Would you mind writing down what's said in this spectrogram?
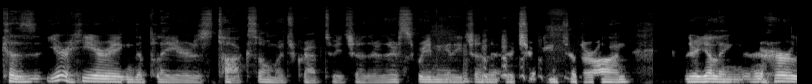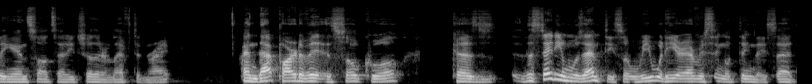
Because you're hearing the players talk so much crap to each other. They're screaming at each other. They're cheering each other on they're yelling they're hurling insults at each other left and right and that part of it is so cool because the stadium was empty so we would hear every single thing they said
